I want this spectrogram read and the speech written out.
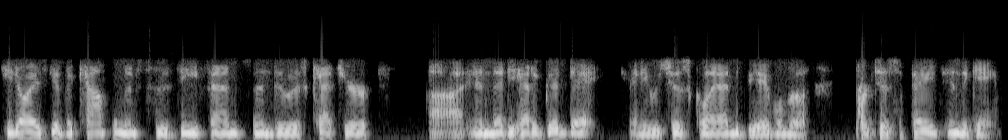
He'd always give the compliments to the defense and to his catcher, uh, and that he had a good day. And he was just glad to be able to participate in the game.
